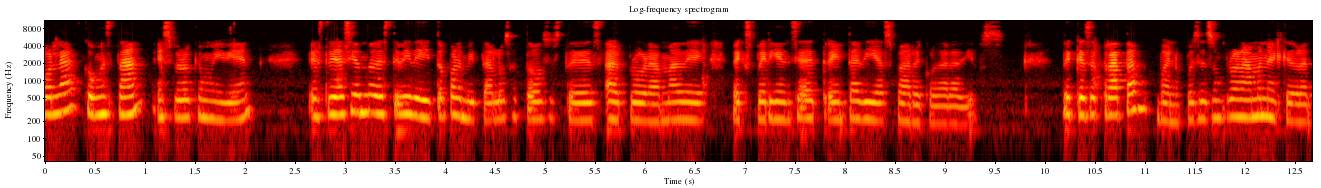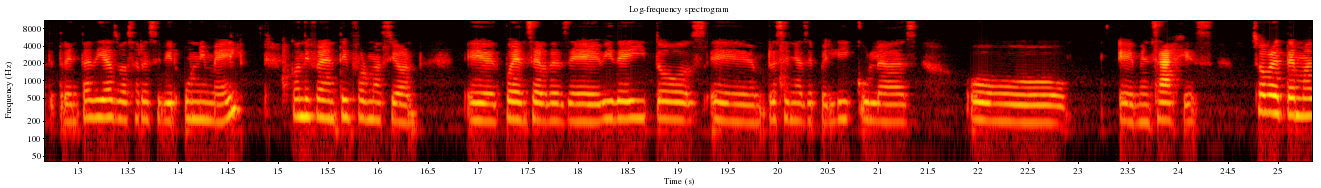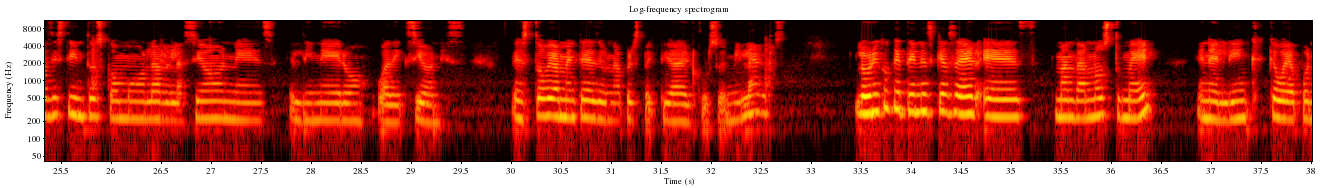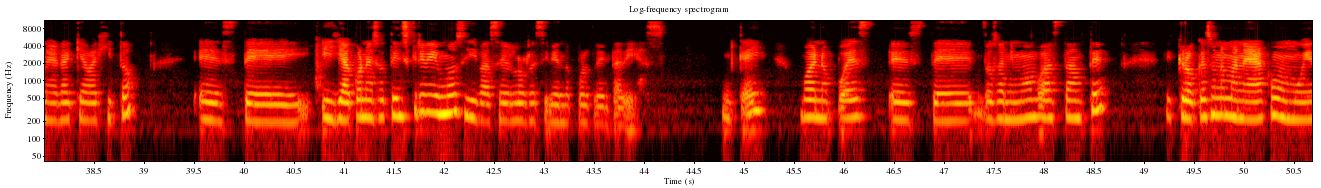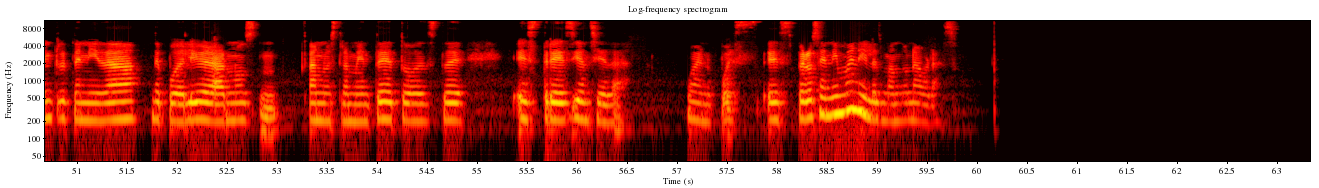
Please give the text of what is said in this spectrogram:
Hola, ¿cómo están? Espero que muy bien. Estoy haciendo este videito para invitarlos a todos ustedes al programa de la experiencia de 30 días para recordar a Dios. ¿De qué se trata? Bueno, pues es un programa en el que durante 30 días vas a recibir un email con diferente información. Eh, pueden ser desde videitos, eh, reseñas de películas o eh, mensajes sobre temas distintos como las relaciones, el dinero o adicciones. Esto obviamente desde una perspectiva del curso de milagros. Lo único que tienes que hacer es mandarnos tu mail en el link que voy a poner aquí abajito. Este, y ya con eso te inscribimos y vas a irlo recibiendo por 30 días. ¿Ok? Bueno, pues este, los animo bastante y creo que es una manera como muy entretenida de poder liberarnos a nuestra mente de todo este estrés y ansiedad. Bueno, pues espero se animen y les mando un abrazo.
